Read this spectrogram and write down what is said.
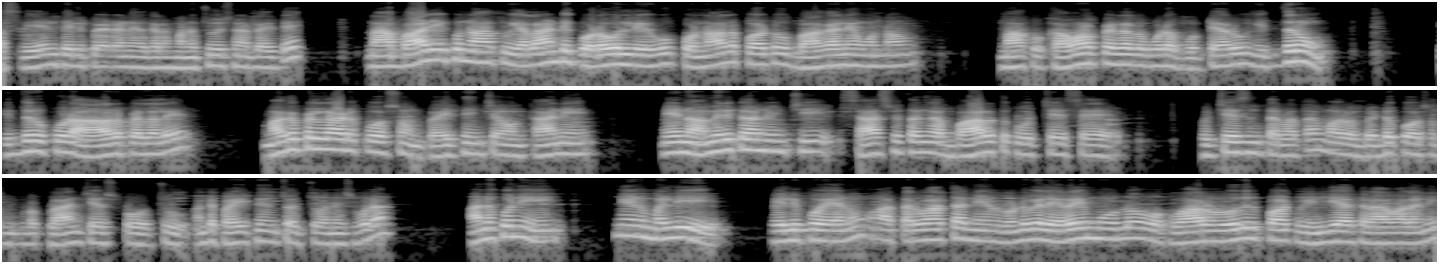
అసలు ఏం తెలిపాడు అనేది కనుక మనం చూసినట్లయితే నా భార్యకు నాకు ఎలాంటి గొడవలు లేవు. కొన్నాళ్ళ పాటు బాగానే ఉన్నాం. మాకు కవల పిల్లలు కూడా పుట్టారు. ఇద్దరం ఇద్దరు కూడా ఆడపిల్లలే. మగపిల్లాడి కోసం ప్రయత్నించాం కానీ నేను అమెరికా నుంచి శాశ్వతంగా భారత్కు వచ్చేసే వచ్చేసిన తర్వాత మరో బిడ్డ కోసం కూడా ప్లాన్ చేసుకోవచ్చు అంటే ప్రయత్నించవచ్చు అనేసి కూడా అనుకుని నేను మళ్ళీ వెళ్ళిపోయాను. ఆ తర్వాత నేను రెండు వేల ఇరవై మూడులో ఒక వారం రోజుల పాటు ఇండియాకి రావాలని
